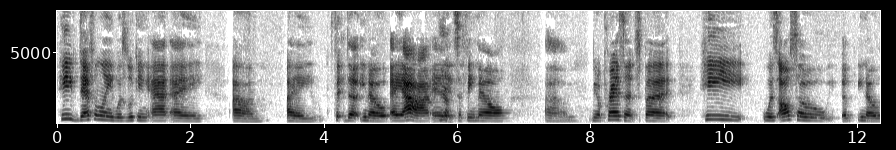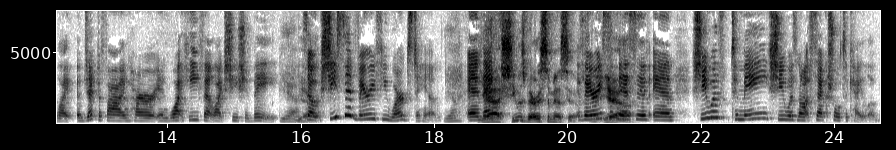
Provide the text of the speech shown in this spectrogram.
He definitely was looking at a, um, a the you know AI and Yeah. it's a female, um, you know, presence, but he was also uh, you know like objectifying her in what he felt like she should be. Yeah. Yeah. So she said very few words to him. Yeah. And yeah, she was very submissive. very Yeah. submissive and she was to me, she was not sexual to Caleb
